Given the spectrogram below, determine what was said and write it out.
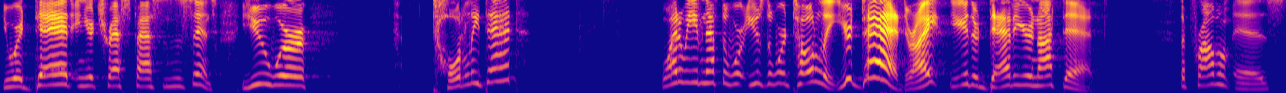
You were dead in your trespasses and sins. You were totally dead? Why do we even have to use the word totally? You're dead, right? You're either dead or you're not dead. The problem is,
